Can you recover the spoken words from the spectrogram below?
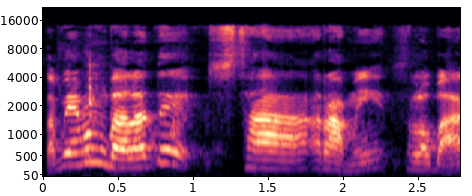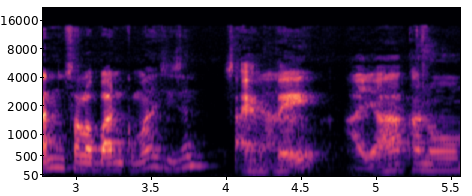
Tapi emang bala teh sa rame selobaan, selobaan kumaha sih sen? Sa RT. aya kan 15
